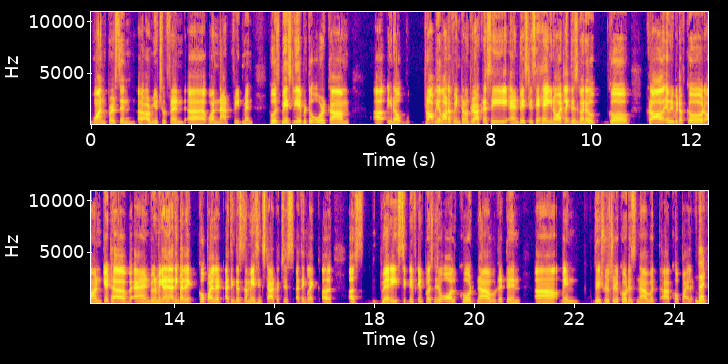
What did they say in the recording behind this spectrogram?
one person, uh, our mutual friend, uh, one Nat Friedman, who was basically able to overcome, uh, you know, probably a lot of internal bureaucracy and basically say, hey, you know what, like this is going to go crawl every bit of code on GitHub, and we're to make it. And I think, by the way, Copilot, I think this is amazing start, which is I think like a, a very significant percentage of all code now written uh, in Visual Studio Code is now with uh, Copilot. But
